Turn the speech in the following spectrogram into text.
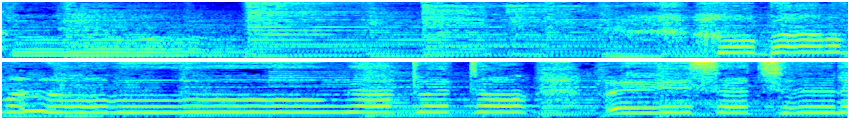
ကိုဟောဘာမှမလိုဘူးငါတွေ့တော့ပေးဆက်ချင်တ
